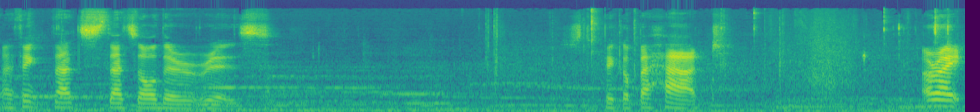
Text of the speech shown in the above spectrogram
I think that's that's all there is. Pick up a hat. Alright.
